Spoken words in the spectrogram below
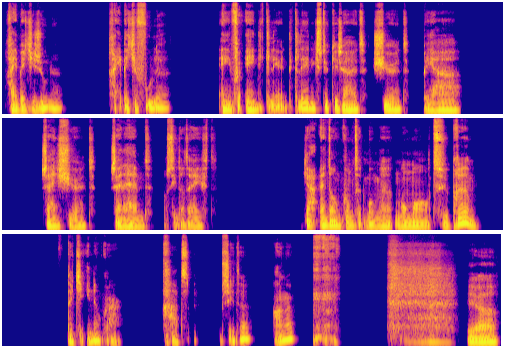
Ga je een beetje zoenen. Ga je een beetje voelen. Eén voor één die kledingstukjes uit. Shirt, BH. Zijn shirt, zijn hemd, als hij dat heeft. Ja, en dan komt het moment, moment suprême. Dat je in elkaar gaat zitten, hangen. ja,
